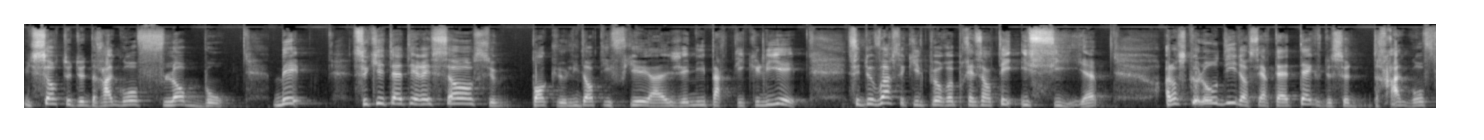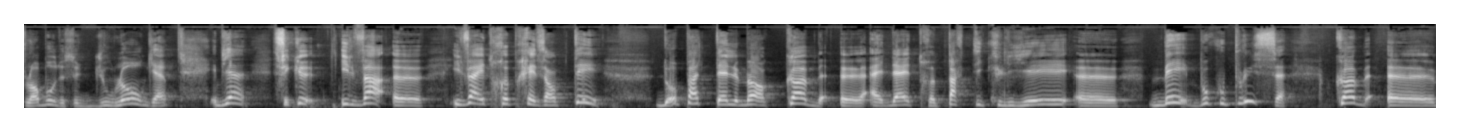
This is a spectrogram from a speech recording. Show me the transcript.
une sorte de dragon flambeau. Mais ce qui est intéressant, c'est pas que de l'identifier à un génie particulier, c'est de voir ce qu'il peut représenter ici. Hein. Alors, ce que l'on dit dans certains textes de ce dragon flambeau, de ce Julong, hein, eh bien, c'est que il va, euh, il va être représenté non pas tellement comme euh, un être particulier, euh, mais beaucoup plus comme, euh,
